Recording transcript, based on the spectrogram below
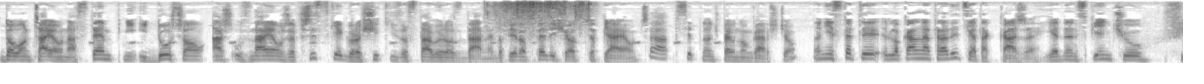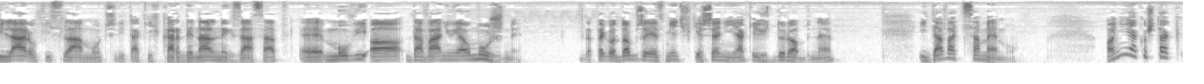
dołączają następni i duszą, aż uznają, że wszystkie grosiki zostały rozdane. Dopiero wtedy się odczepiają. Trzeba sypnąć pełną garścią. No niestety lokalna tradycja tak każe. Jeden z pięciu filarów islamu, czyli takich kardynalnych zasad, e, mówi o dawaniu jałmużny. Dlatego dobrze jest mieć w kieszeni jakieś drobne i dawać samemu. Oni jakoś tak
